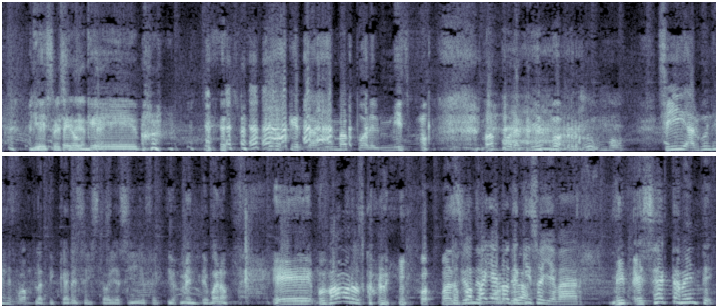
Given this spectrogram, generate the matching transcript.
¿Y espero que, espero que también va por el mismo, va por el mismo rumbo. Sí, algún día les voy a platicar esa historia, sí, efectivamente. Bueno, eh, pues vámonos con la Tu papá ya no te quiso llevar. Mi- exactamente,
